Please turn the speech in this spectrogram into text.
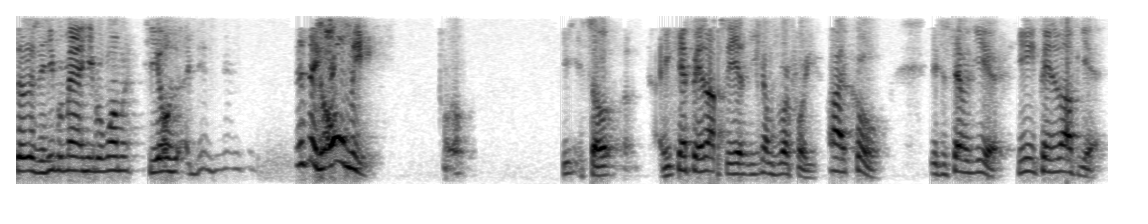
there's a Hebrew man, Hebrew woman. He owes, this nigga owe me. He, so he can't pay it off, so he, he comes work for you. All right, cool. It's the seventh year. He ain't paid it off yet.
